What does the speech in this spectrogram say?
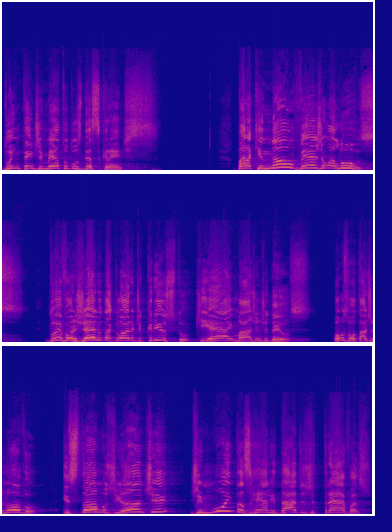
do entendimento dos descrentes, para que não vejam a luz do evangelho da glória de Cristo, que é a imagem de Deus. Vamos voltar de novo? Estamos diante de muitas realidades de trevas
